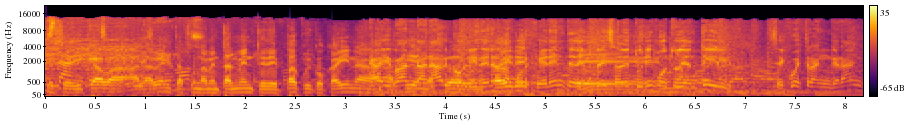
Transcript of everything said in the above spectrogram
que se dedicaba a la venta fundamentalmente de paco y cocaína. Hay banda narco liderada por gerente de empresa de turismo estudiantil. Secuestran gran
